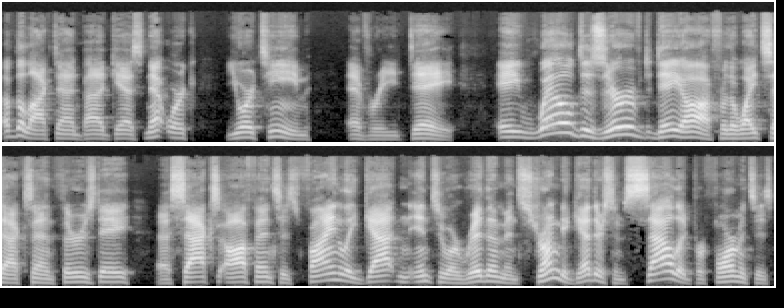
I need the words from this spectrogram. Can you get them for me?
of the Locked On Podcast Network, your team every day a well deserved day off for the White Sox on Thursday. Uh, Sox offense has finally gotten into a rhythm and strung together some solid performances.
